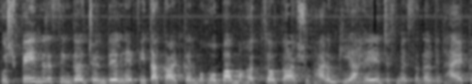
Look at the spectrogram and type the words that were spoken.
पुष्पेंद्र सिंह चंदेल ने फीता काटकर महोबा महोत्सव का शुभारंभ किया है, जिसमें सदर विधायक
